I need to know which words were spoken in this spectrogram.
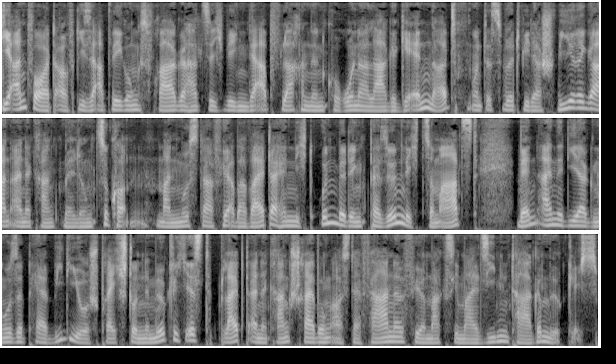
Die Antwort auf diese Abwägungsfrage hat sich wegen der abflachenden Corona-Lage geändert und es wird wieder schwieriger, an eine Krankmeldung zu kommen. Man muss dafür aber weiterhin nicht unbedingt persönlich zum Arzt. Wenn eine Diagnose per Videosprechstunde möglich ist, bleibt eine Krankschreibung aus der Ferne für maximal sieben Tage möglich.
